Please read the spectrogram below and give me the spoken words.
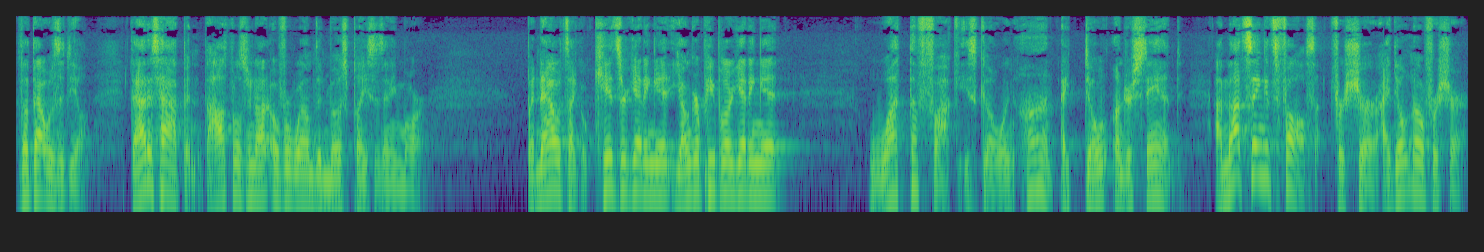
I thought that was the deal. That has happened. The hospitals are not overwhelmed in most places anymore. But now it's like, oh, kids are getting it, younger people are getting it. What the fuck is going on? I don't understand. I'm not saying it's false for sure. I don't know for sure.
